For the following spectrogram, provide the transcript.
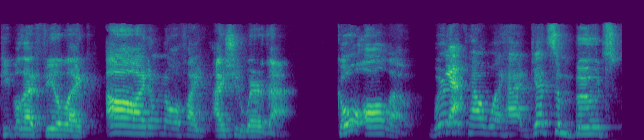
people that feel like, oh, I don't know if I, I should wear that. Go all out. Wear yeah. the cowboy hat, get some boots,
